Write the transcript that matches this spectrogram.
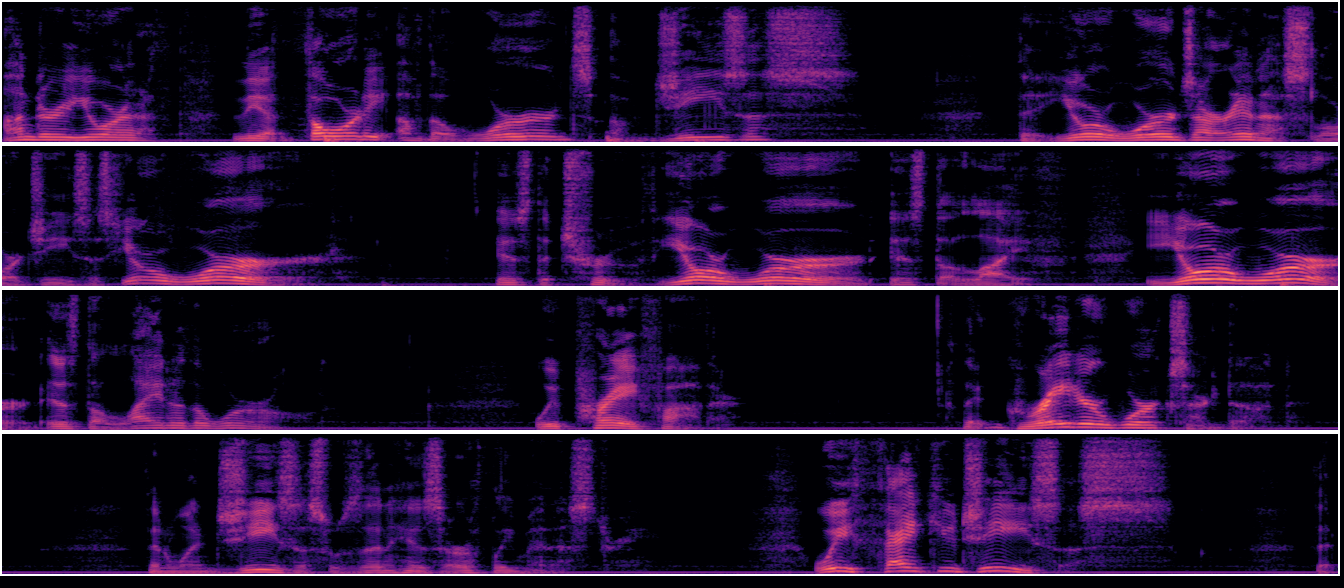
under your the authority of the words of Jesus. That your words are in us, Lord Jesus. Your word is the truth. Your word is the life. Your word is the light of the world. We pray, Father, that greater works are done than when Jesus was in his earthly ministry. We thank you, Jesus that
